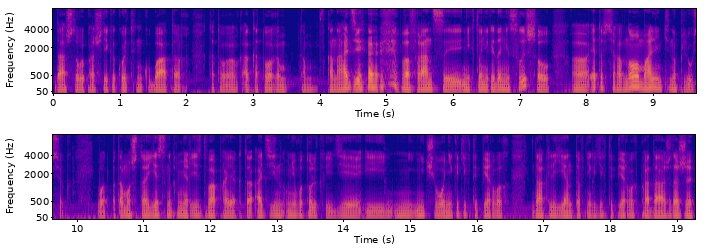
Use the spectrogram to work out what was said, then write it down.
да, что вы прошли какой-то инкубатор, который, о котором там в Канаде, во Франции никто никогда не слышал, э, это все равно маленький, но плюсик. Вот, потому что если, например, есть два проекта, один, у него только идея и ничего, никаких-то первых, да, клиентов, никаких-то первых продаж, даже,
